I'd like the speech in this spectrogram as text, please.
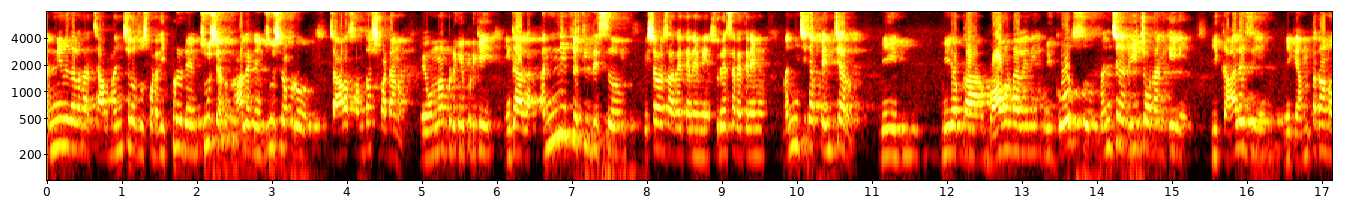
అన్ని విధాలుగా చాలా మంచిగా చూసుకుంటారు ఇప్పుడు నేను చూశాను. ఆల్రెడీ నేను చూసినప్పుడు చాలా సంతోషపడ్డాను. మేము ఉన్నప్పటికి ఇప్పటికి ఇంకా అన్ని ఫెసిలిటీస్ విశ్వ సార్ అయితేనేమి సురేష్ సార్ అయితేనేమి మంచిగా పెంచారు. మీ మీ యొక్క బాగుండాలని మీ గోల్స్ మంచిగా రీచ్ అవ్వడానికి ఈ కాలేజీ మీకు ఎంతగానో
